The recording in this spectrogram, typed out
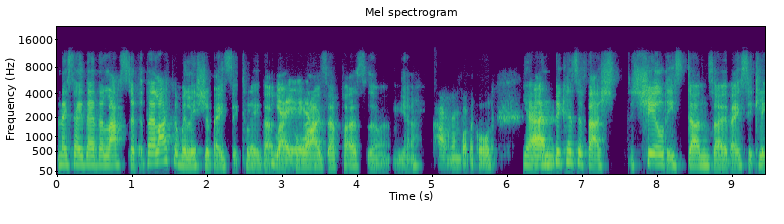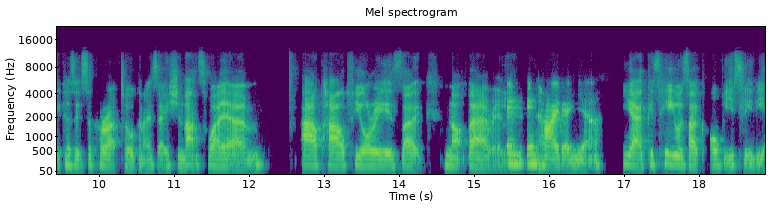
and they say they're the last of it. They're like a militia, basically, that Yeah, like yeah, rise up as uh, yeah. Can't remember what they're called. Yeah, Um, and because of that, Shield is donezo basically because it's a corrupt organization. That's why um our pal Fury is like not there really. In in hiding, yeah, yeah, because he was like obviously the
